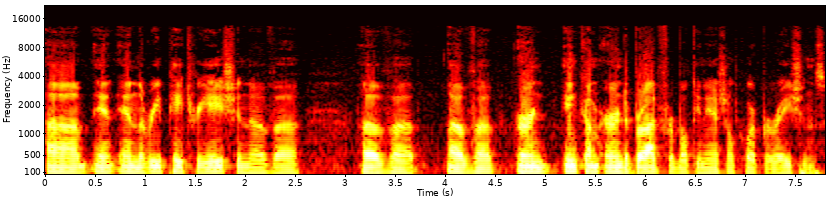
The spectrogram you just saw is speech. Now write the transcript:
um, and, and the repatriation of of uh, of uh, earned income earned abroad for multinational corporations.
